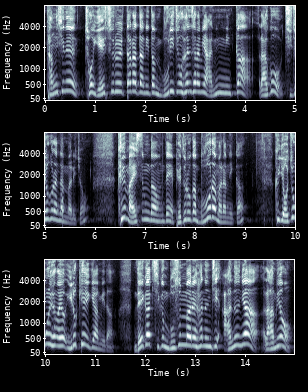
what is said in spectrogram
당신은 저 예수를 따라다니던 무리 중 한 사람이 아닙니까? 라고 지적을 한단 말이죠. 그 말씀 가운데 베드로가 무엇라 말합니까? 그 여종을 향하여 이렇게 얘기합니다. 내가 지금 무슨 말을 하는지 아느냐라며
